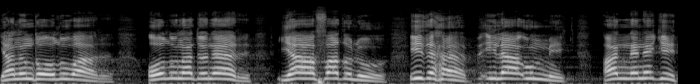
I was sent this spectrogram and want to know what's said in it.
yanında oğlu var. Oğluna döner. Ya Fadlu idheb ila ummik. Annene git.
